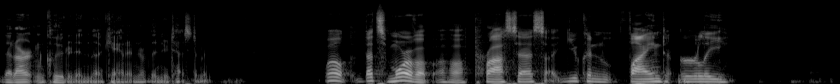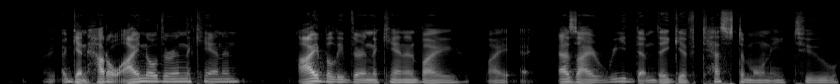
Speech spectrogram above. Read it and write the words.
that aren't included in the canon of the New Testament. Well, that's more of a, of a process. You can find early. Again, how do I know they're in the canon? I believe they're in the canon by by as I read them, they give testimony to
